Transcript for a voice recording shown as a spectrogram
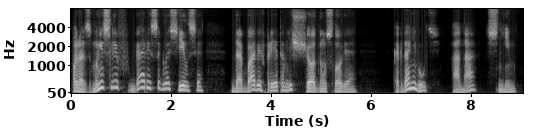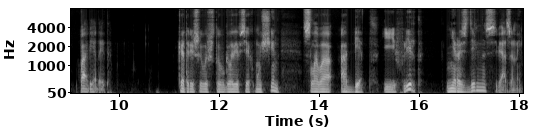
Поразмыслив, Гарри согласился, добавив при этом еще одно условие. Когда-нибудь она с ним пообедает. Кэт решила, что в голове всех мужчин слова «обед» и «флирт» нераздельно связаны.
